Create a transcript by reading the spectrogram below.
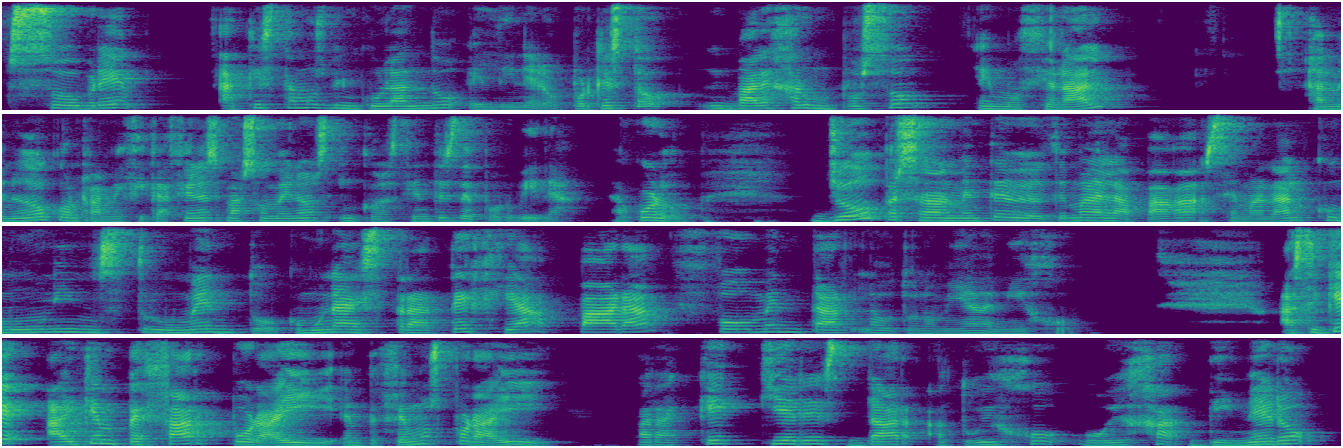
sobre a qué estamos vinculando el dinero, porque esto va a dejar un pozo emocional, a menudo con ramificaciones más o menos inconscientes de por vida, ¿de acuerdo? Yo personalmente veo el tema de la paga semanal como un instrumento, como una estrategia para fomentar la autonomía de mi hijo. Así que hay que empezar por ahí, empecemos por ahí. ¿Para qué quieres dar a tu hijo o hija dinero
